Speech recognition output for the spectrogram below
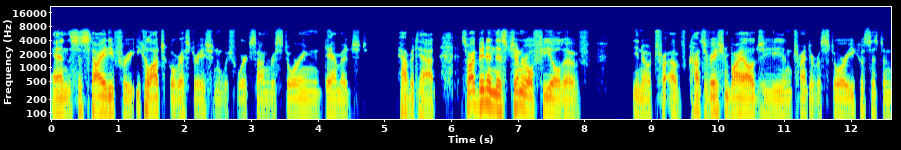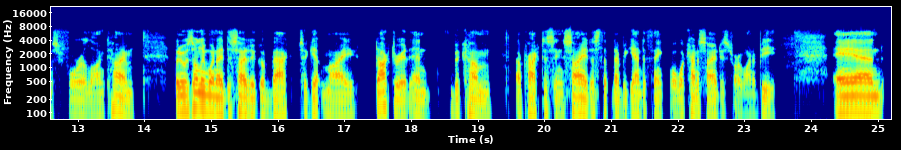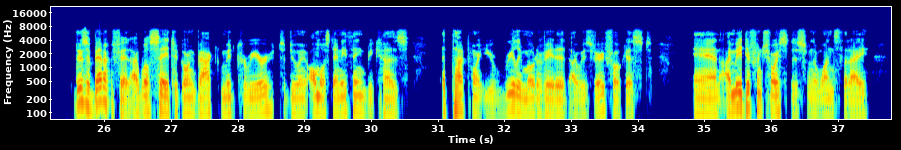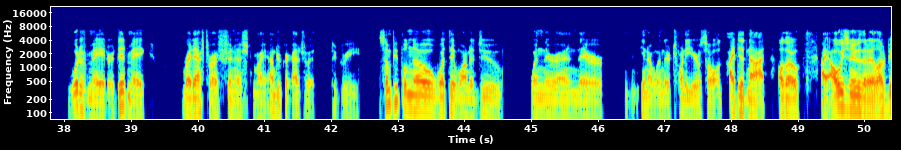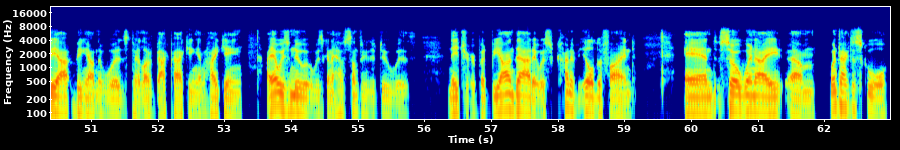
and the Society for Ecological Restoration, which works on restoring damaged habitat. So I've been in this general field of, you know, of conservation biology and trying to restore ecosystems for a long time. But it was only when I decided to go back to get my doctorate and become a practicing scientist that I began to think, well, what kind of scientist do I want to be? And there's a benefit, I will say, to going back mid career to doing almost anything because at that point you're really motivated. I was very focused and I made different choices from the ones that I would have made or did make right after I finished my undergraduate degree. Some people know what they want to do when they're in their you know when they're 20 years old. I did not. Although i always knew that i loved being out being out in the woods i loved backpacking and hiking. I always knew it was going to have something to do with nature but beyond that it was kind of ill defined and so when i um, went back to school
